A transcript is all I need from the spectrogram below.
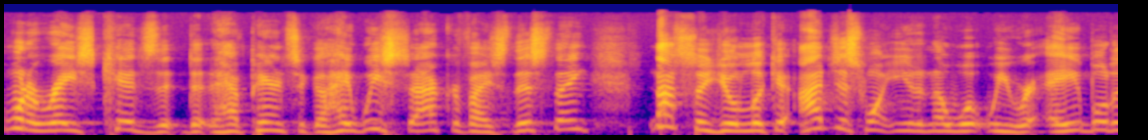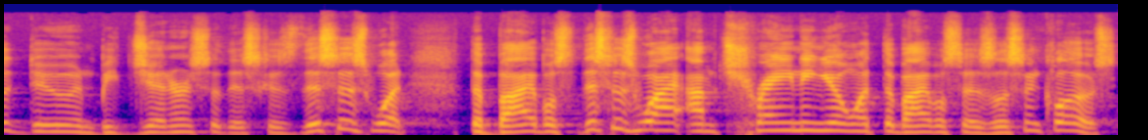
I want to raise kids that, that have parents that go, hey, we sacrificed this thing, not so you'll look at, I just want you to know what we were able to do and be generous of this because this is what the Bible, says. this is why I'm training you on what the Bible says. Listen close.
